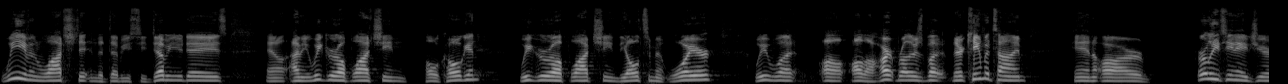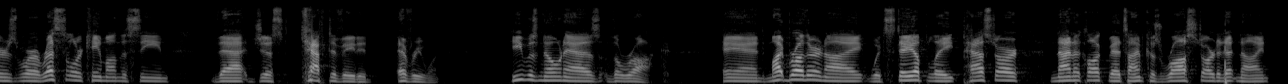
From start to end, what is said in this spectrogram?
We even watched it in the WCW days. And I mean, we grew up watching Hulk Hogan. We grew up watching The Ultimate Warrior. We went all, all the Hart brothers. But there came a time in our early teenage years where a wrestler came on the scene that just captivated everyone. He was known as The Rock. And my brother and I would stay up late past our 9 o'clock bedtime because Raw started at 9,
